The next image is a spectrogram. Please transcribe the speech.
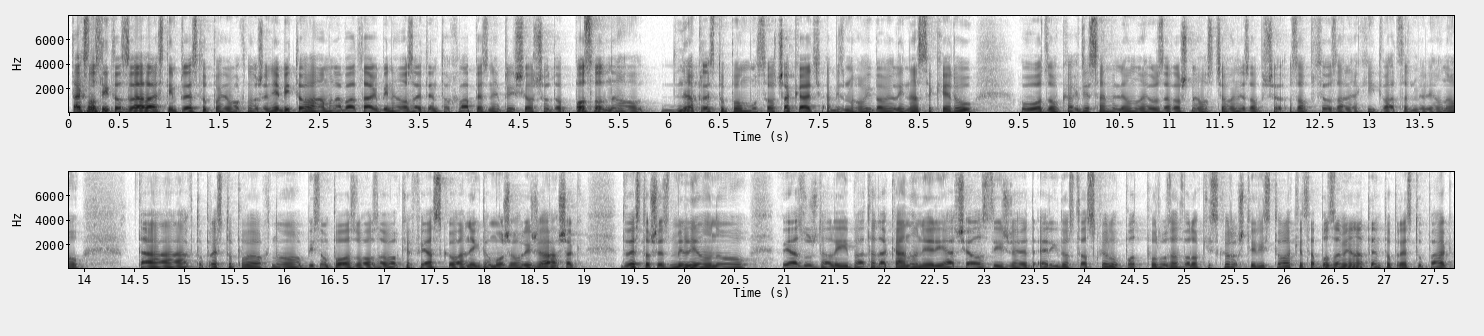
tak som si to zľadal aj s tým prestupovým oknom, že neby to a Mrabata, ak by naozaj tento chlapec neprišiel, čo do posledného dňa prestupov musel čakať, aby sme ho vybavili na sekeru v úvodzovkách 10 miliónov eur za ročné hostovanie s opciou za nejakých 20 miliónov, tak to prestupové okno by som považoval za veľké fiasko a niekto môže hovoriť, že á, však 206 miliónov, viac už dali iba teda kanonieri a Chelsea, že Erik dostal skvelú podporu za 2 roky skoro 400, ale keď sa pozrieme na tento prestupák,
